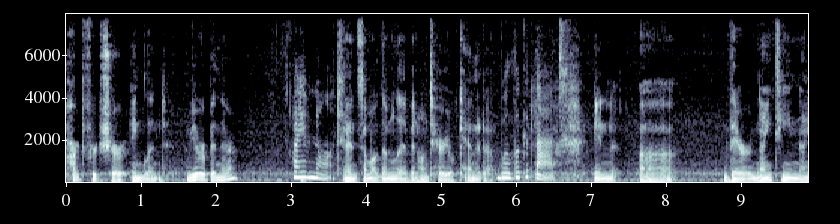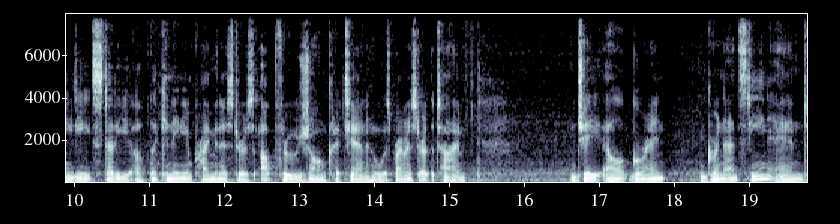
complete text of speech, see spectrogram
Hertfordshire, England. Have you ever been there? I have not. And some of them live in Ontario, Canada. Well, look at that. In uh, their 1998 study of the Canadian prime ministers up through Jean Chrétien, who was prime minister at the time, J.L. Gran- Granatstein and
